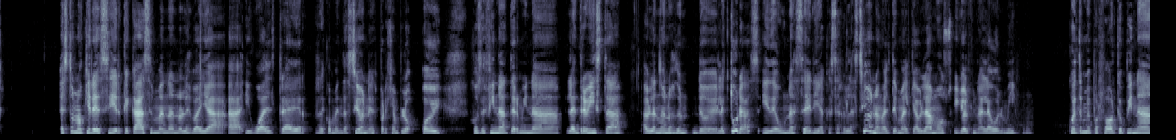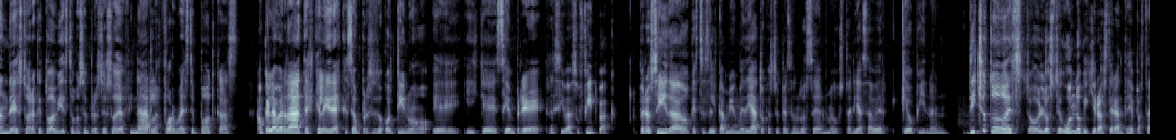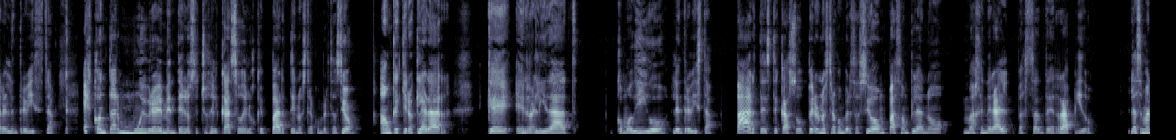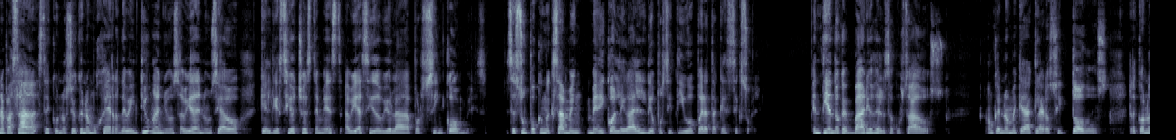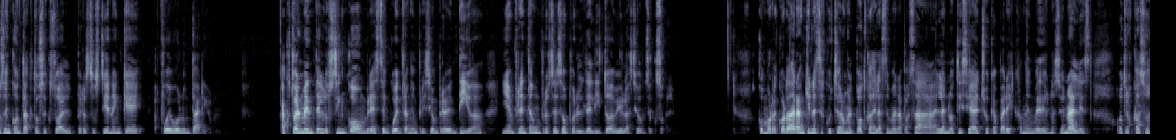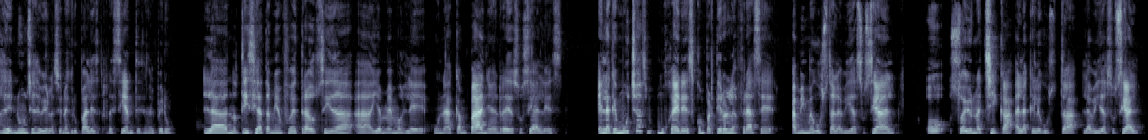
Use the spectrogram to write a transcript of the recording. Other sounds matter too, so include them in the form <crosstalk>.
Esto no quiere decir que cada semana no les vaya a igual traer recomendaciones. Por ejemplo, hoy Josefina termina la entrevista hablándonos de, lecturas y de una serie que se relacionan al tema del que hablamos y yo al final hago lo mismo. Cuéntenme por favor qué opinan de esto ahora que todavía estamos en proceso de afinar la forma de este podcast aunque la verdad es que la idea es que sea un proceso continuo eh, y que siempre reciba su feedback. Pero sí, dado que este es el cambio inmediato que estoy pensando hacer, me gustaría saber qué opinan. Dicho todo esto, lo segundo que quiero hacer antes de pasar a la entrevista es contar muy brevemente los hechos del caso de los que parte nuestra conversación. Aunque quiero aclarar que en realidad, como digo, la entrevista parte de este caso, pero nuestra conversación pasa a un plano más general bastante rápido. La semana pasada se conoció que una mujer de 21 años había denunciado que el 18 de este mes había sido violada por cinco hombres. Se supo que un examen médico legal dio positivo para ataque sexual. Entiendo que varios de los acusados, aunque no me queda claro si todos, reconocen contacto sexual, pero sostienen que fue voluntario. Actualmente los cinco hombres se encuentran en prisión preventiva y enfrentan un proceso por el delito de violación sexual. Como recordarán quienes escucharon el podcast de la semana pasada, la noticia ha hecho que aparezcan en medios nacionales otros casos de denuncias de violaciones grupales recientes en el Perú. La noticia también fue traducida a, llamémosle, una campaña en redes sociales, en la que muchas mujeres compartieron la frase a mí me gusta la vida social, o soy una chica a la que le gusta la vida social.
